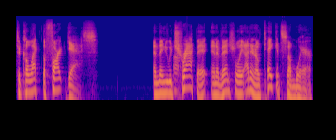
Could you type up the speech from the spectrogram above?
to collect the fart gas, and then you would oh. trap it, and eventually, I don't know, take it somewhere.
